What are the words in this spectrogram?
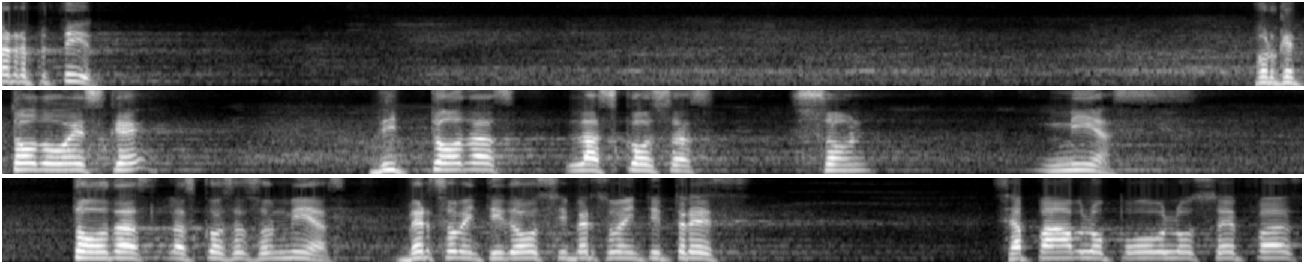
a repetir. Porque todo es que, di todas las cosas son mías. Todas las cosas son mías. Verso 22 y verso 23. Sea Pablo, Pablo, Cefas,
